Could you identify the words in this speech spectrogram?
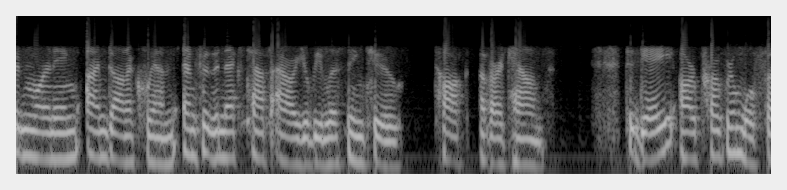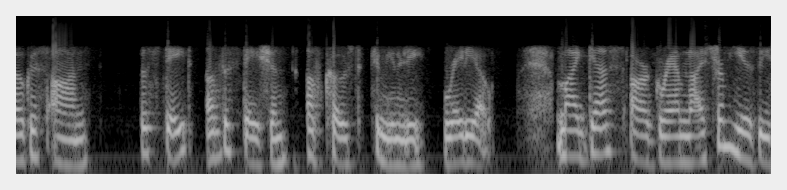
Good morning. I'm Donna Quinn, and for the next half hour, you'll be listening to Talk of Our Towns. Today, our program will focus on the state of the station of Coast Community Radio. My guests are Graham Nystrom. He is the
